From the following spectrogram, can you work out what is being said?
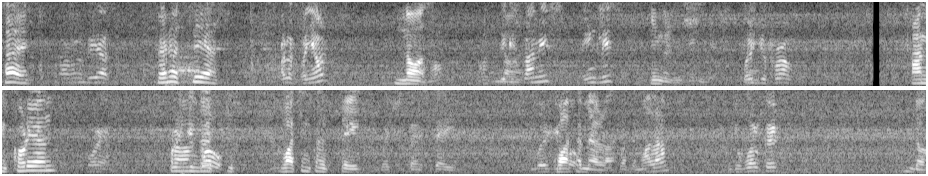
Hi, Buenos días. buenos días. ¿Habla español? No, Speak No. Spanish? English? English. Where you from? I'm Korean Korea. from you the go? Washington State, Western States. Where Guatemala. Go? Guatemala. You work here? No,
